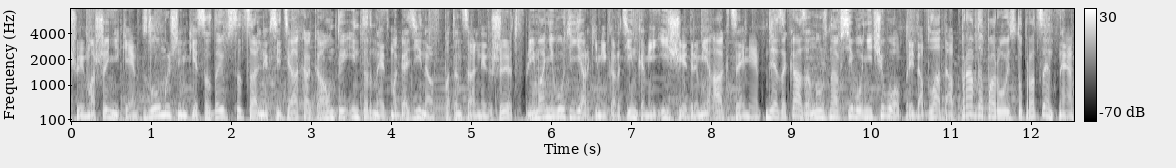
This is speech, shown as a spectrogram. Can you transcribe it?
еще и мошенники. Злоумышленники создают в социальных сетях аккаунты интернет-магазинов. Потенциальных жертв приманивают яркими картинками и щедрыми акциями. Для заказа нужно всего ничего, предоплата, правда, порой стопроцентная.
